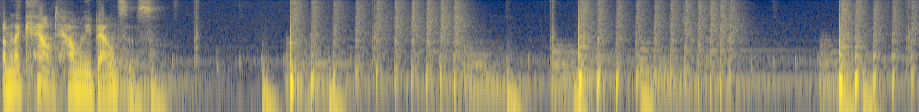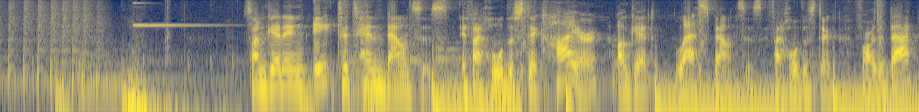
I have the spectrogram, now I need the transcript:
I'm going to count how many bounces. So I'm getting eight to 10 bounces. If I hold the stick higher, I'll get less bounces. If I hold the stick farther back,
